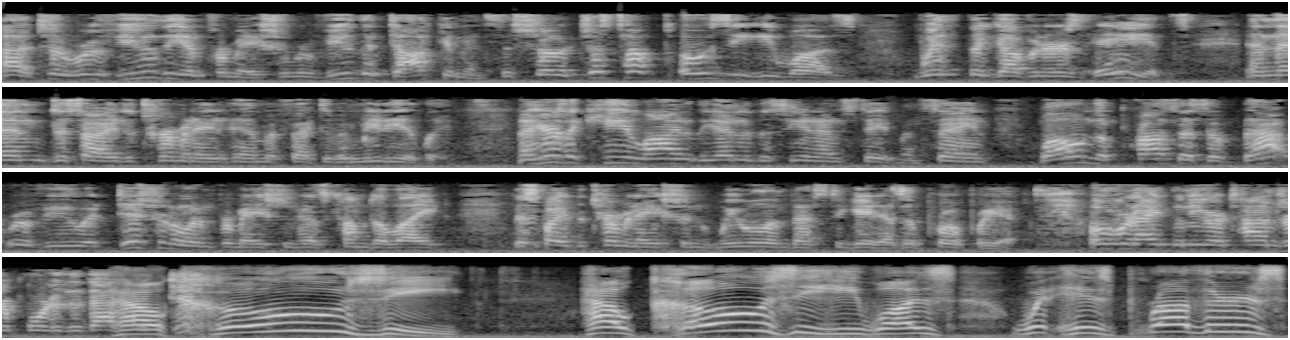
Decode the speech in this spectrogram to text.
uh, to review the information, review the documents that showed just how cozy he was with the governor's aides, and then decided to terminate him effective immediately. Now, here's a key line at the end of the CNN statement saying, while in the process of that review, additional information has come to light. Despite the termination, we will investigate as appropriate. Overnight, the New York Times reported that that. How cozy! how cozy he was with his brother's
